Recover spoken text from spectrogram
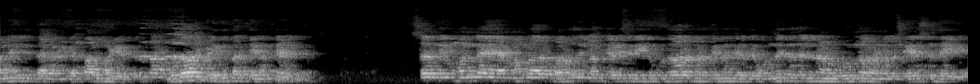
ಮನೆಯಲ್ಲಿದ್ದಾಗ ನನಗೆ ಕಾಲ್ ಮಾಡಿ ಹೇಳಿದ್ರು ನಾನು ಬುಧವಾರ ಬೆಳಿಗ್ಗೆ ಬರ್ತೇನೆ ಅಂತ ಹೇಳಿದೆ ಸರ್ ನೀವು ಮೊನ್ನೆ ಮಂಗಳವಾರ ಬರೋದಿಲ್ಲ ಅಂತ ಹೇಳಿದ್ರೆ, ಈಗ ಬುಧವಾರ ಬರ್ತೇನೆ ಅಂತ ಹೇಳಿದ್ರೆ ಒಂದೇ ದಿನದಲ್ಲಿ ನಾನು ಊರಿನವರನ್ನೆಲ್ಲ ಸೇರಿಸೋದು ಹೇಗೆ?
